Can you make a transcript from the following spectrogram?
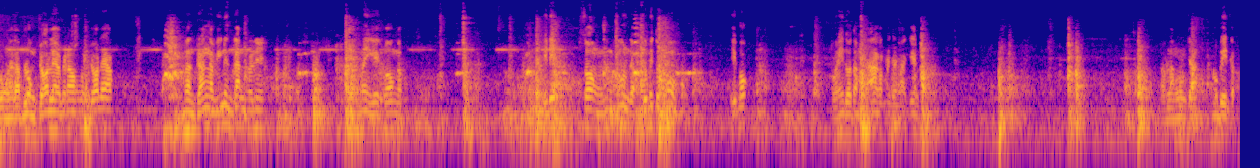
ลงแล้วครับลงจอดแล้วพี่น้องลงจอดแล้วบางครั้งกับอีกหนึ่งกันวันนี้ไม่เกี่ยวกับทีเด็ดซ่องทุ่นกับตัวไม่ตุ้มที่พกตัวนี้ตัวธรรากับไม่ใช่มาเก็ตกำลังลงจากลูกเบสกับ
